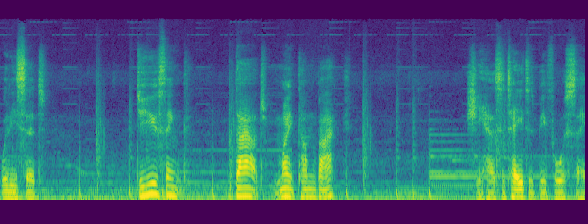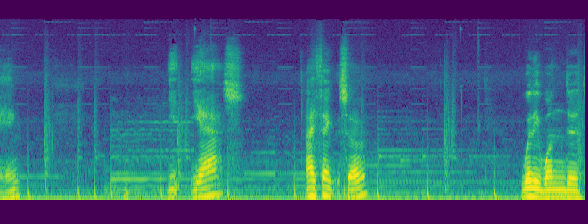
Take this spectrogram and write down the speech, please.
Willie said, Do you think Dad might come back? She hesitated before saying, Yes, I think so. Willie wondered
